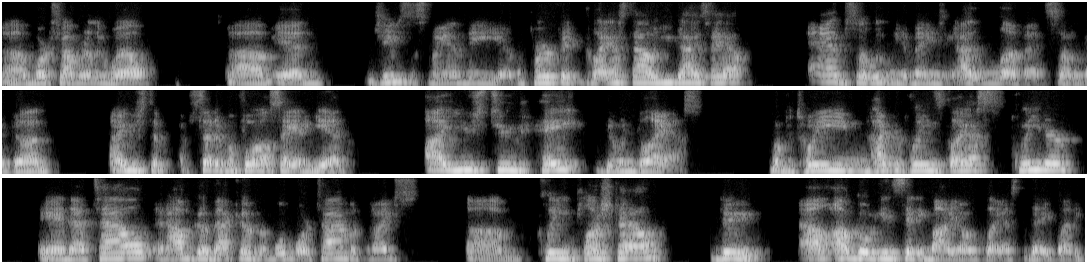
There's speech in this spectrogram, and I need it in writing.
Uh, works out really well. Um, and Jesus, man, the uh, the perfect glass towel you guys have, absolutely amazing. I love that son of a gun. I used to, I've said it before, I'll say it again. I used to hate doing glass, but between HyperClean's glass cleaner and that towel, and I'll go back over it one more time with a nice um, clean plush towel, dude. I'll, I'll go against anybody on glass today, buddy.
